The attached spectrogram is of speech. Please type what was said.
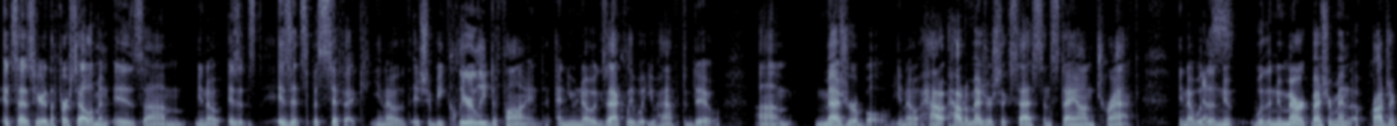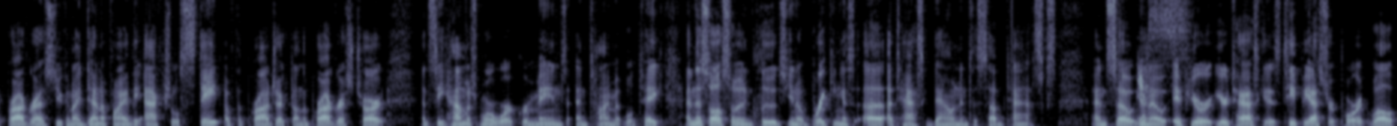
It says here the first element is, um, you know, is it is it specific? You know, it should be clearly defined, and you know exactly what you have to do. Um, measurable, you know, how how to measure success and stay on track. You know, with a new with a numeric measurement of project progress, you can identify the actual state of the project on the progress chart and see how much more work remains and time it will take. And this also includes, you know, breaking a, a task down into subtasks. And so, you know, if your your task is TPS report, well,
